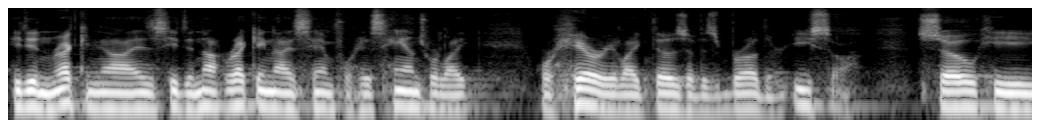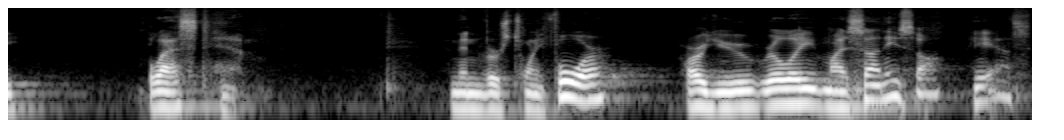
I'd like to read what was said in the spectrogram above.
He didn't recognize, he did not recognize him, for his hands were like were hairy like those of his brother Esau. So he blessed him. And then verse 24, Are you really my son Esau? He asked.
